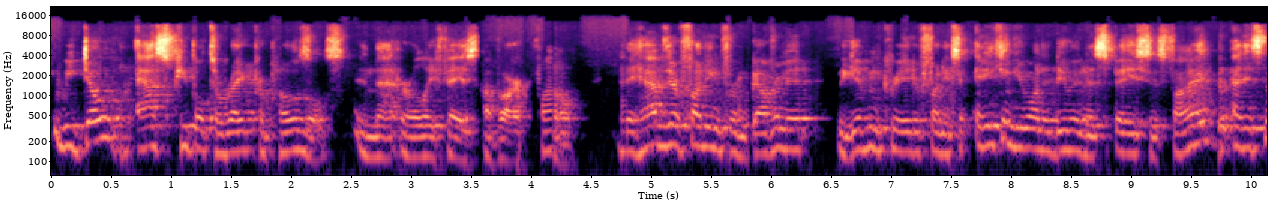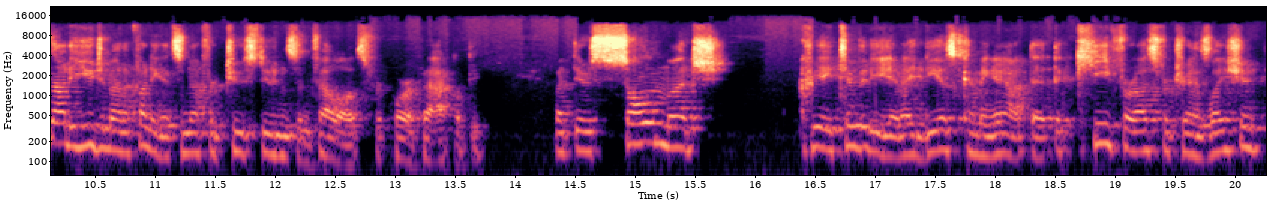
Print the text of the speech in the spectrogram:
We don't ask people to write proposals in that early phase of our funnel. They have their funding from government. We give them creative funding. So anything you want to do in this space is fine. And it's not a huge amount of funding. It's enough for two students and fellows for core faculty. But there's so much creativity and ideas coming out that the key for us for translation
